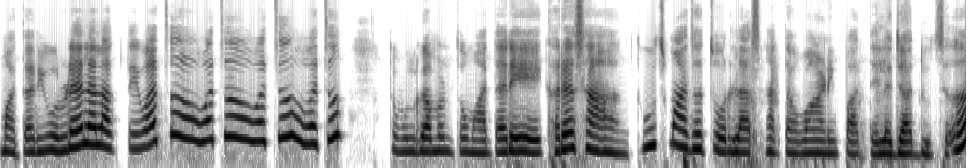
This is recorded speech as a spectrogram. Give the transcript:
म्हातारी ओरडायला लागते वाच वाच वाच वाच तो मुलगा म्हणतो म्हातारे खरं सांग तूच माझं चोरलास ना तवा आणि पातेलं जादूचं.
